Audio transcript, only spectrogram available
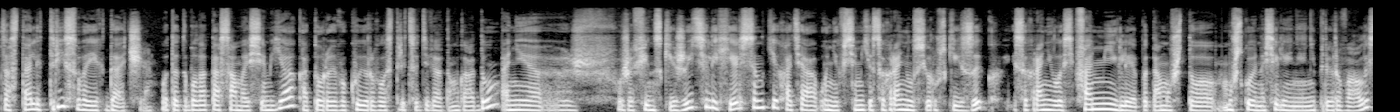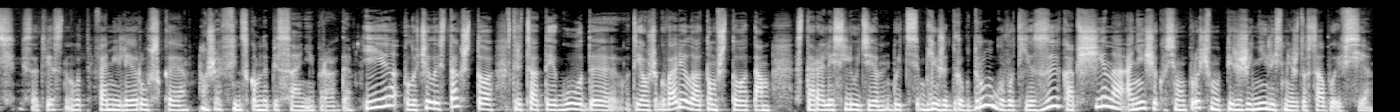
застали три своих дачи. Вот это была та самая семья, которая эвакуировалась в 1939 году. Они э, уже финские жители, Хельсинки, хотя у них в семье сохранился русский язык и сохранилась фамилия, потому что мужское население не прерывалось, и, соответственно, вот фамилия русская уже в финском написании, правда. И получилось так, что в 30-е годы, вот я уже говорила о том, что там старались люди быть ближе друг к другу, вот язык, община, они еще, ко всему прочему, переженились между собой все.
